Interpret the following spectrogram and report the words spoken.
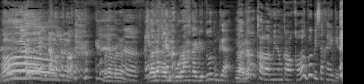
Oh, bener-bener. Gak ada kayak Emang- dikurah kayak gitu? Enggak. Nggak ada. Emang kalau minum kawa-kawa gue bisa kayak gitu.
